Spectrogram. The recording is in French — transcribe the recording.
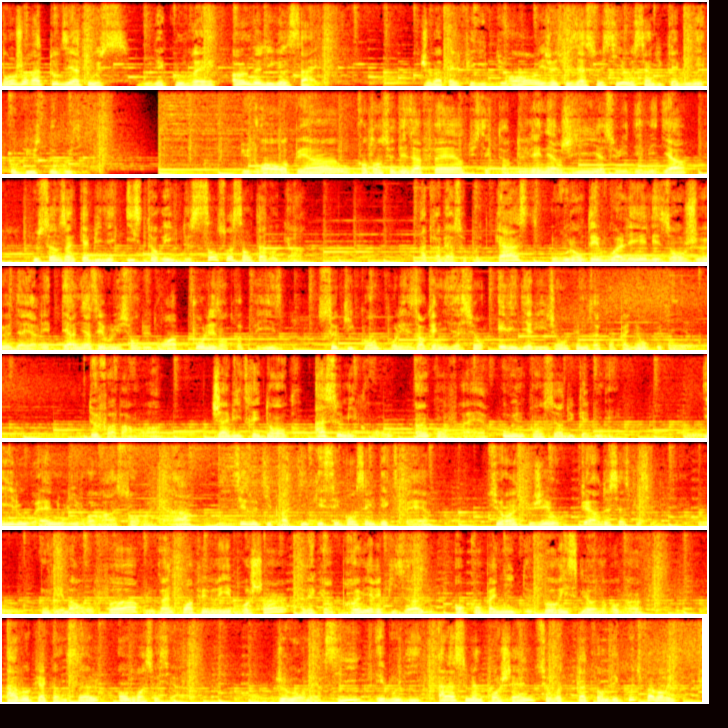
Bonjour à toutes et à tous, vous découvrez On the Legal Side. Je m'appelle Philippe Durand et je suis associé au sein du cabinet Auguste de Bouzy. Du droit européen au contentieux des affaires, du secteur de l'énergie à celui des médias, nous sommes un cabinet historique de 160 avocats. À travers ce podcast, nous voulons dévoiler les enjeux derrière les dernières évolutions du droit pour les entreprises, ce qui compte pour les organisations et les dirigeants que nous accompagnons au quotidien. Deux fois par mois, j'inviterai donc à ce micro un confrère ou une consoeur du cabinet. Il ou elle nous livrera son regard, ses outils pratiques et ses conseils d'experts sur un sujet au cœur de sa spécialité. Nous démarrons fort le 23 février prochain avec un premier épisode en compagnie de Boris Léon Robin, avocat counsel en droit social. Je vous remercie et vous dis à la semaine prochaine sur votre plateforme d'écoute favorite.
